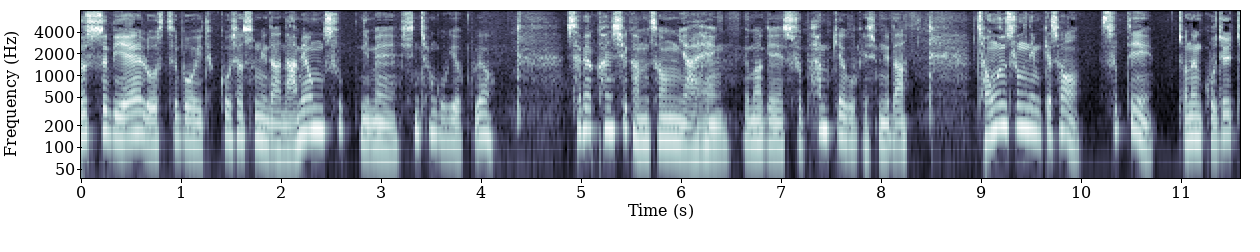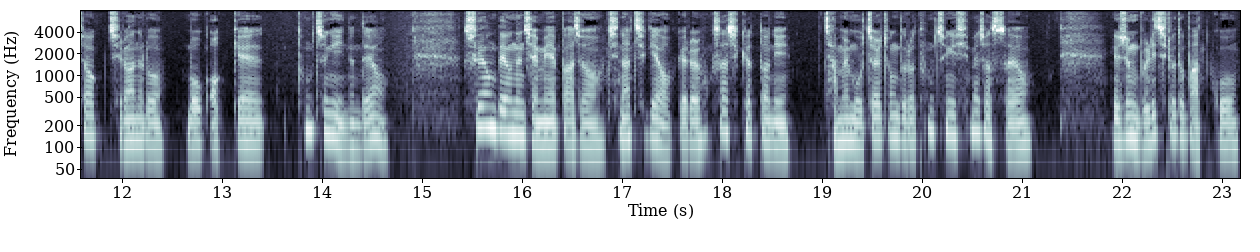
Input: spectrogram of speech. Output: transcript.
루스비의 로스트보이 듣고 오셨습니다. 남영숙님의 신청곡이었고요. 새벽 1시 감성 야행 음악의 숲 함께하고 계십니다. 정은숙님께서 숲디 저는 고질적 질환으로 목 어깨 통증이 있는데요. 수영 배우는 재미에 빠져 지나치게 어깨를 혹사시켰더니 잠을 못 잘 정도로 통증이 심해졌어요. 요즘 물리치료도 받고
